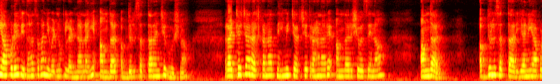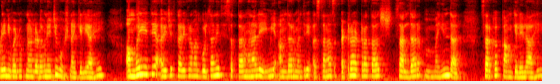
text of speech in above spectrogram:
यापुढे विधानसभा निवडणूक लढणार नाही आमदार अब्दुल सत्तारांची घोषणा. राज्याच्या राजकारणात नेहमी चर्चेत राहणारे आमदार शिवसेना आमदार अब्दुल सत्तार यांनी यापुढे निवडणूक न लढवण्याची घोषणा केली आहे. अंबई येथे आयोजित कार्यक्रमात बोलताना ते सत्तार म्हणाले मी आमदार मंत्री असतानाच अठरा अठरा तास सालदार महिंदार सारखं काम केलेलं आहे.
